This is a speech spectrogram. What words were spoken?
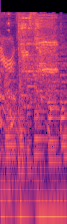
Música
